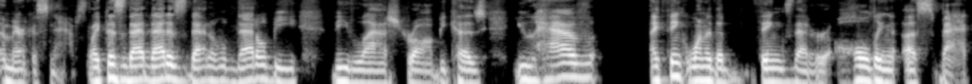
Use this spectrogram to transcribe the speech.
America snaps. Like this that that is that'll that'll be the last straw because you have I think one of the things that are holding us back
